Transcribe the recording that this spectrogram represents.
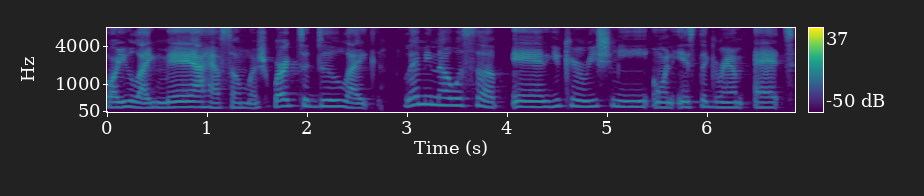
Or are you like, man, I have so much work to do? Like, let me know what's up. And you can reach me on Instagram at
